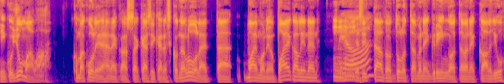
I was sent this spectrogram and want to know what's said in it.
niin kuin Jumalaa kun mä kuljen hänen kanssaan käsikädessä, kun ne luulee, että vaimoni on paikallinen. Joo. Ja sitten täältä on tullut tämmöinen gringo, tämmöinen kalju,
